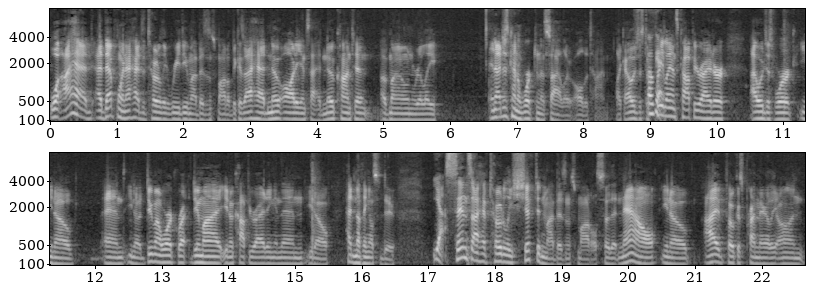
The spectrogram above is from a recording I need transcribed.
Well, I had at that point I had to totally redo my business model because I had no audience, I had no content of my own really, and I just kind of worked in a silo all the time. Like I was just a okay. freelance copywriter. I would just work, you know, and you know do my work, do my you know copywriting, and then you know had nothing else to do. Yeah. Since I have totally shifted my business model so that now, you know, I focus primarily on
